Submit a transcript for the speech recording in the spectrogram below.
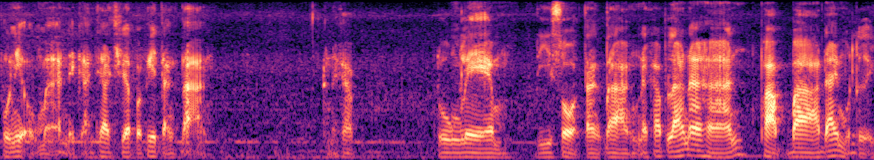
พวกนี้ออกมาในการฆ่าเชื้อประเภทต่างๆนะครับ โรงแรม รีสอร์ทต่างๆนะครับร้านอาหารผับบาร์ได้หมดเลย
